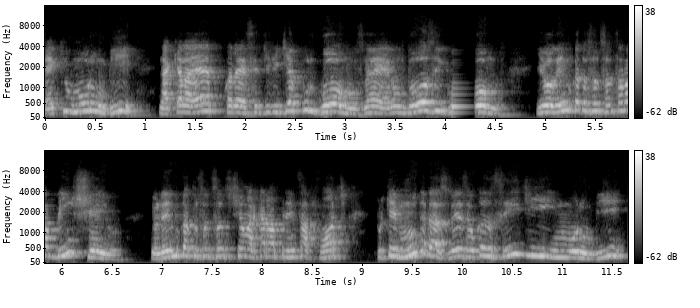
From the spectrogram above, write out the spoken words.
é que o Morumbi, naquela época, né, se dividia por gomos, né? Eram 12 gomos. E eu lembro que a torcida do Santos estava bem cheio. Eu lembro que a torcida do Santos tinha marcado uma presença forte, porque muitas das vezes eu cansei de ir no Morumbi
